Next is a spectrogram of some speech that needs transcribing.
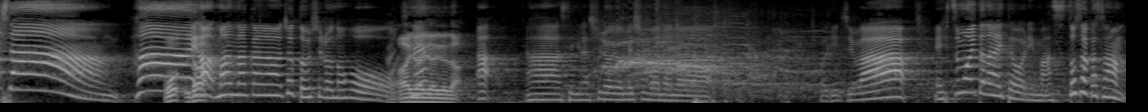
紀さん。はい。あ真ん中のちょっと後ろの方ですね。あああ素敵な白いお召し物の。おこんにちは。え質問いただいております。登坂さん、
